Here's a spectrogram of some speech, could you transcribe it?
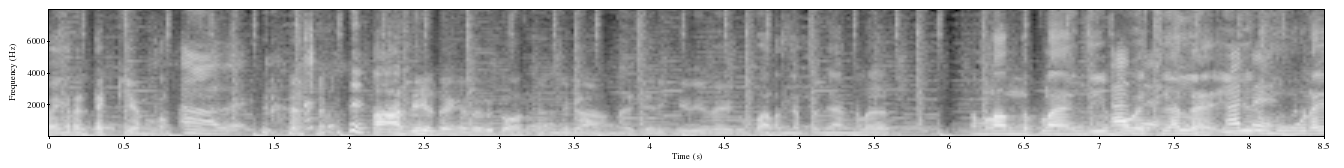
ഭയങ്കര ടെക്കിയാണല്ലോ ആദ്യമായിട്ട് ഇങ്ങനെ ഒരു കോസ്റ്റ്യൂമിൽ കാണുന്നത് ശരിക്കും വിവേക് പറഞ്ഞപ്പോ ഞങ്ങൾ നമ്മൾ അന്ന് പ്ലാൻ ചെയ്യുമ്പോ. വെച്ചല്ലേ? ഈ ഒരു. മൂടെ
